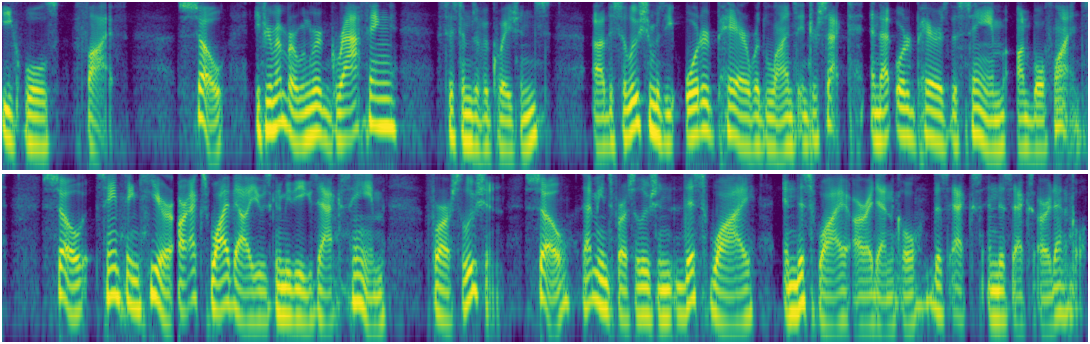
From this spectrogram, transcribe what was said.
equals 5. So if you remember, when we are graphing systems of equations, uh, the solution was the ordered pair where the lines intersect, and that ordered pair is the same on both lines. So, same thing here, our xy value is going to be the exact same for our solution. So, that means for our solution, this y and this y are identical, this x and this x are identical.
